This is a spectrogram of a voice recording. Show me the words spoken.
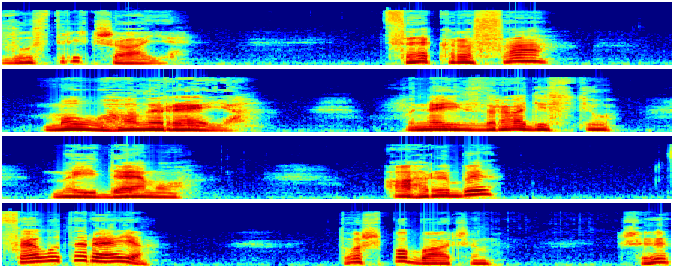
зустрічає. Це краса, мов галерея. В неї з радістю ми йдемо, а гриби це лотерея. Тож побачимо, чи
